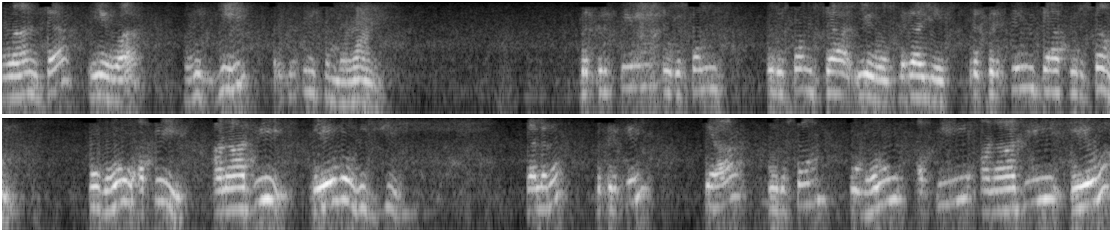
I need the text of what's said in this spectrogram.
क्या एव विद्धि प्रकृति प्रकृति पुरुषम पुरुषम क्या प्रकृति क्या पुरुषम उभौ अपी अनादि एवं क्या लगा? प्रकृति क्या पुरुषम उभौ अपी अनादि एवं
